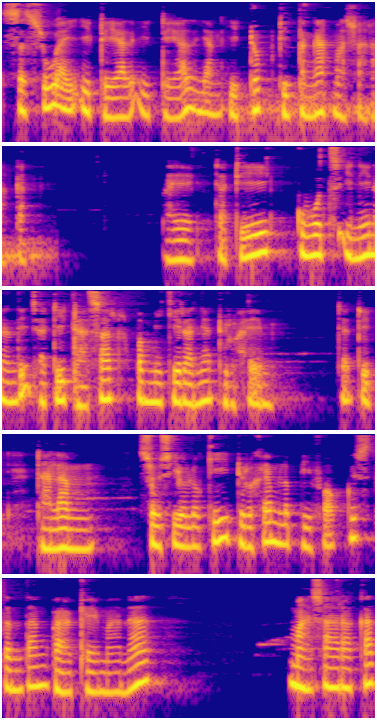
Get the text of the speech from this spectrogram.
sesuai ideal-ideal yang hidup di tengah masyarakat. Baik, jadi quotes ini nanti jadi dasar pemikirannya Durkheim. Jadi dalam sosiologi Durkheim lebih fokus tentang bagaimana masyarakat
